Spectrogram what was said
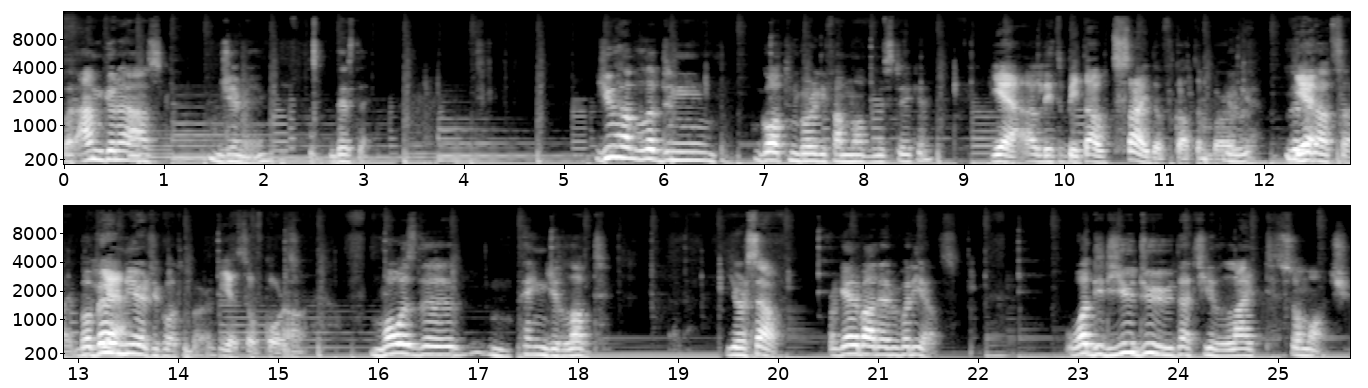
But I'm gonna ask Jimmy this thing. You have lived in Gothenburg, if I'm not mistaken. Yeah, a little bit outside of Gothenburg. You lived Yeah. outside, but very Yeah. near to Gothenburg. Yes, of course. Uh, What was the thing you loved yourself? Forget about everybody else. What did you do that you liked so much?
